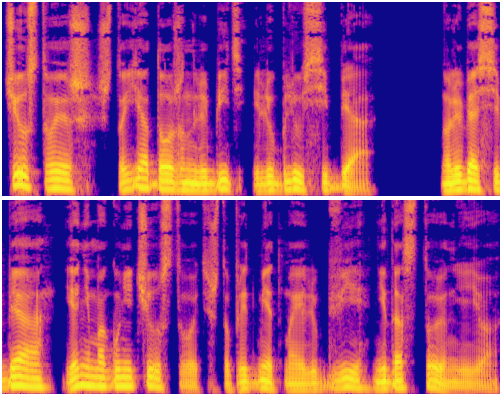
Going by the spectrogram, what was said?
Чувствуешь, что я должен любить и люблю себя. Но, любя себя, я не могу не чувствовать, что предмет моей любви недостоин ее.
